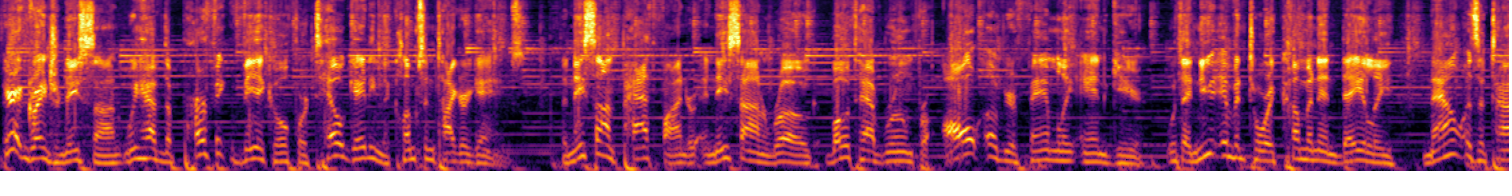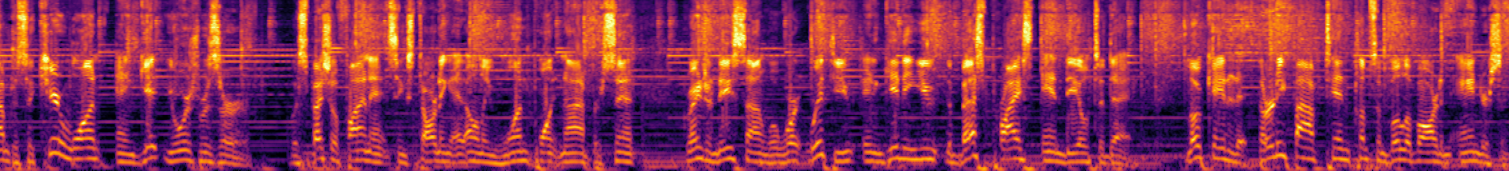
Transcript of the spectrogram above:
Here at Granger Nissan, we have the perfect vehicle for tailgating the Clemson Tiger games. The Nissan Pathfinder and Nissan Rogue both have room for all of your family and gear. With a new inventory coming in daily, now is the time to secure one and get yours reserved. With special financing starting at only 1.9%, Granger Nissan will work with you in getting you the best price and deal today. Located at 3510 Clemson Boulevard in Anderson.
